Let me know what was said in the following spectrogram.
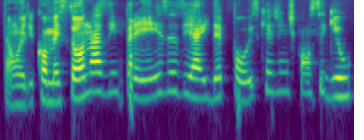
Então, ele começou nas empresas e aí depois que a gente conseguiu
